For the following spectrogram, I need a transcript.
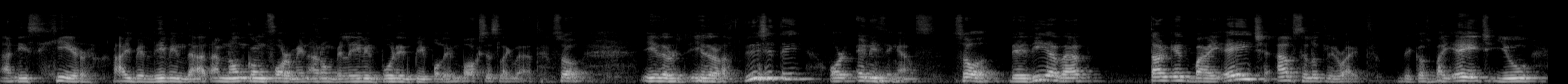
and is here. I believe in that. I'm non-conforming. I don't believe in putting people in boxes like that. So either, either ethnicity or anything else. So the idea that target by age, absolutely right. Because by age, you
